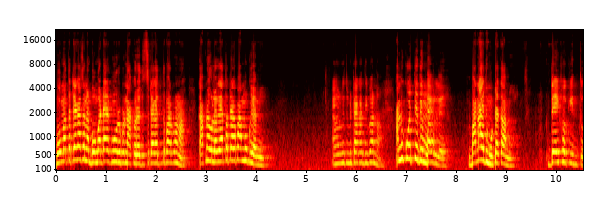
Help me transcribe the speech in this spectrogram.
বৌমাতে টাকা আছে না বৌমা ডাইরেক্ট মোর উপর না করে দিচ্ছে টাকা দিতে পারব না। আপনার লাগে এত টাকা পামুক আমি? এখন কি তুমি টাকা দিবা না? আমি করতে দেবো। তাহলে? বানাই দেবো টাকা আমি। দেখো কিন্তু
